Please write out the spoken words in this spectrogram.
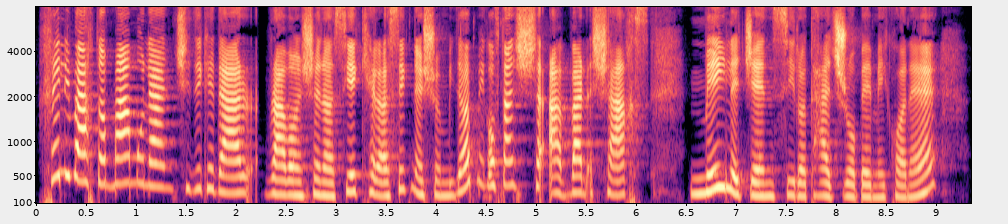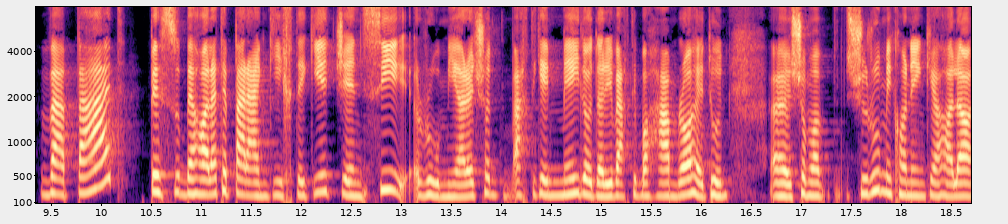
خیلی وقتا معمولا چیزی که در روانشناسی کلاسیک نشون می‌داد می‌گفتن اول شخص میل جنسی رو تجربه می‌کنه و بعد به حالت برانگیختگی جنسی رو میاره. چون وقتی که میل رو داری وقتی با همراهتون شما شروع می‌کنین که حالا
